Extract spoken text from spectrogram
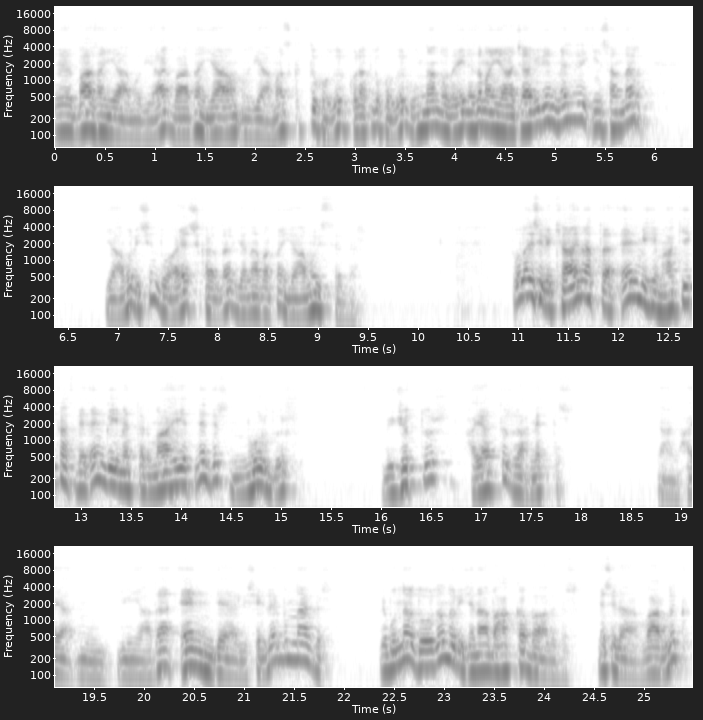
e, bazen yağmur yağar, bazen yağmur yağmaz, kıtlık olur, kuraklık olur. Bundan dolayı ne zaman yağacağı bilinmez ve insanlar yağmur için duaya çıkarlar. Cenab-ı Hak'tan yağmur isterler. Dolayısıyla kainatta en mühim hakikat ve en kıymetli mahiyet nedir? Nurdur, vücuttur, hayattır, rahmettir. Yani hayat, dünyada en değerli şeyler bunlardır. Ve bunlar doğrudan doğruya Cenab-ı Hakk'a bağlıdır. Mesela varlık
